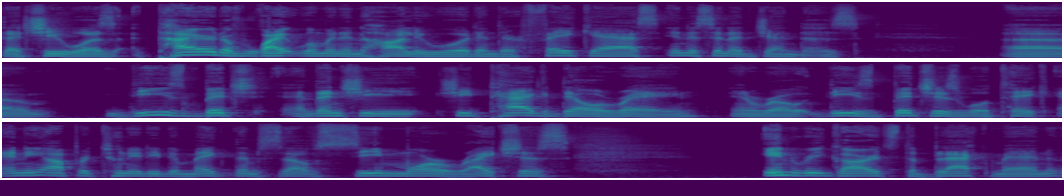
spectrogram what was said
that she was tired of white women in Hollywood and their fake ass innocent agendas. Um, these bitch, and then she she tagged Del Rey and wrote, "These bitches will take any opportunity to make themselves seem more righteous." In regards to black men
